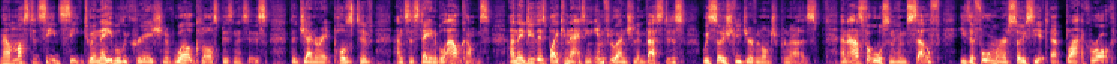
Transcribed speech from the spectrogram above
Now, Mustard Seeds seek to enable the creation of world-class businesses that generate positive and sustainable outcomes. And they do this by connecting influential investors with socially driven entrepreneurs. And as for Orson himself, he's a former associate at BlackRock,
